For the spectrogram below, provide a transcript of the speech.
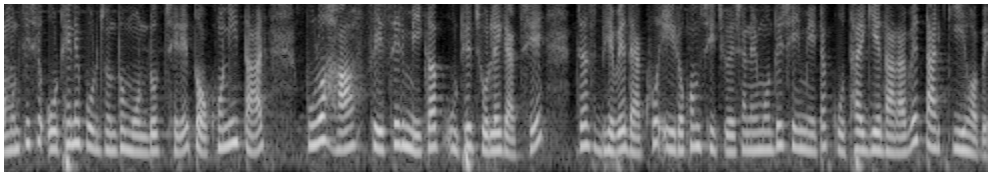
এমনকি সে ওঠেনে পর্যন্ত মণ্ডপ ছেড়ে, তখনই তার পুরো হাফ ফেসের মেকআপ উঠে চলে গেছে। জাস্ট ভেবে দেখো এইরকম সিচুয়েশানের মধ্যে সেই মেয়েটা কোথায় গিয়ে দাঁড়াবে, তার কি হবে?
